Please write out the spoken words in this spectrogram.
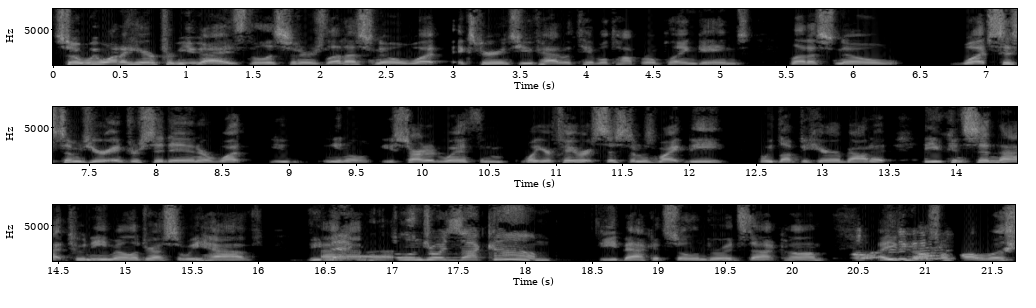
So we want to hear from you guys, the listeners. Let us know what experience you've had with tabletop role playing games. Let us know what systems you're interested in or what you, you know, you started with and what your favorite systems might be. We'd love to hear about it. You can send that to an email address that we have, Feedback Uh, at stolenDroids.com. feedback at stolendroids.com. What Uh, you can also follow us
